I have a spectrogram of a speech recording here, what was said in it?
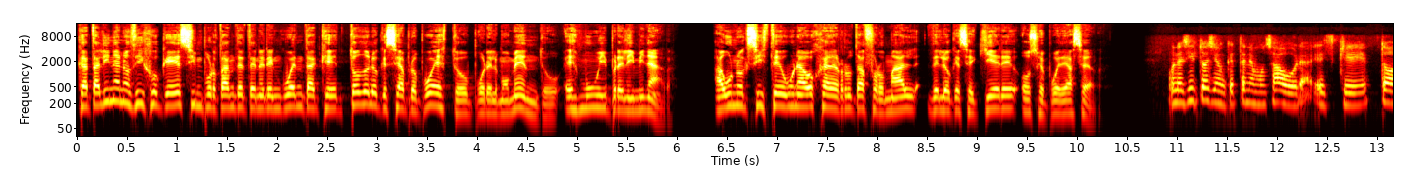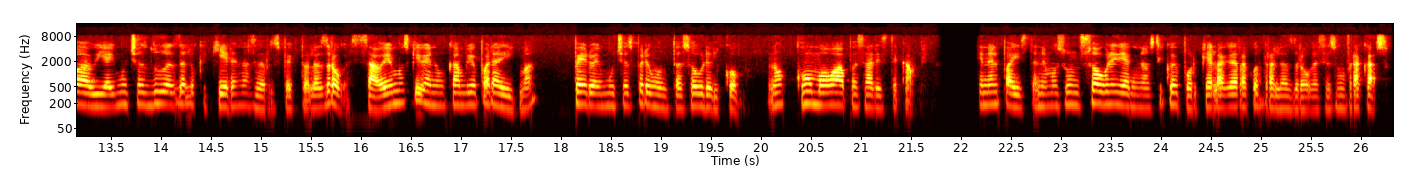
Catalina nos dijo que es importante tener en cuenta que todo lo que se ha propuesto por el momento es muy preliminar. Aún no existe una hoja de ruta formal de lo que se quiere o se puede hacer. Una situación que tenemos ahora es que todavía hay muchas dudas de lo que quieren hacer respecto a las drogas. Sabemos que viene un cambio de paradigma, pero hay muchas preguntas sobre el cómo, ¿no? ¿Cómo va a pasar este cambio? En el país tenemos un sobrediagnóstico de por qué la guerra contra las drogas es un fracaso.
